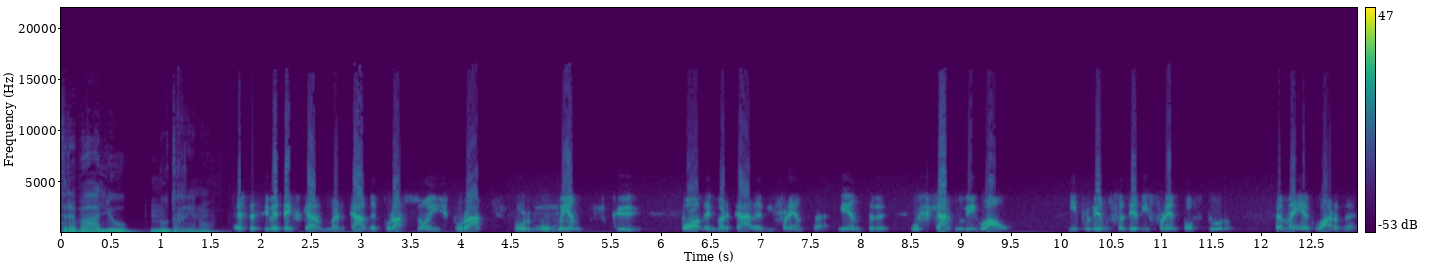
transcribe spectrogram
trabalho no terreno. Esta cimeira tem que ficar marcada por ações, por atos, por momentos que podem marcar a diferença entre o ficar tudo igual e podermos fazer diferente para o futuro. Também aguarda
